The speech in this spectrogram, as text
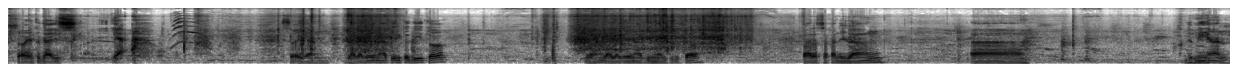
So ito guys. Yeah. So yan, lalagay natin to dito. Yan, lalagay natin yan dito para sa kanilang ah dumihan.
